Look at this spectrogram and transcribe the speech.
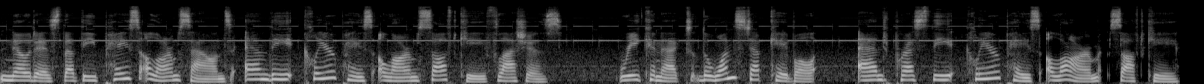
Notice that the pace alarm sounds and the clear pace alarm soft key flashes. Reconnect the OneStep cable and press the clear pace alarm soft key.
